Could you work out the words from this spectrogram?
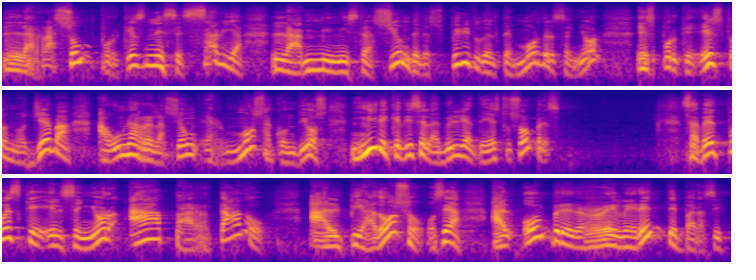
la razón por qué es necesaria la administración del espíritu del temor del Señor es porque esto nos lleva a una relación hermosa con Dios. Mire qué dice la Biblia de estos hombres. Sabed pues que el Señor ha apartado al piadoso, o sea, al hombre reverente para sí.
